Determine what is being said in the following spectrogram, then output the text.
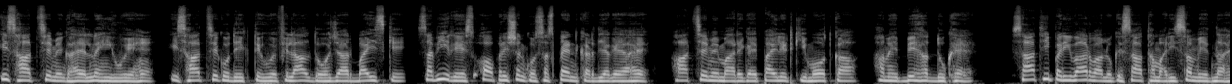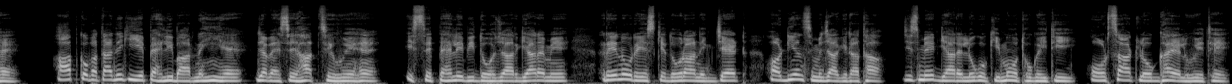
इस हादसे में घायल नहीं हुए हैं। इस हादसे को देखते हुए फ़िलहाल 2022 के सभी रेस ऑपरेशन को सस्पेंड कर दिया गया है। हादसे में मारे गए पायलट की मौत का हमें बेहद दुख है। साथ ही परिवार वालों के साथ हमारी संवेदना है। आपको बता दें कि ये पहली बार नहीं है जब ऐसे हादसे हुए हैं। इससे पहले भी 2011 में रेनो रेस के दौरान एक जेट ऑडियंस में जा गिरा था, जिसमें 11 लोगों की मौत हो गई थी और 60 लोग घायल हुए थे।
